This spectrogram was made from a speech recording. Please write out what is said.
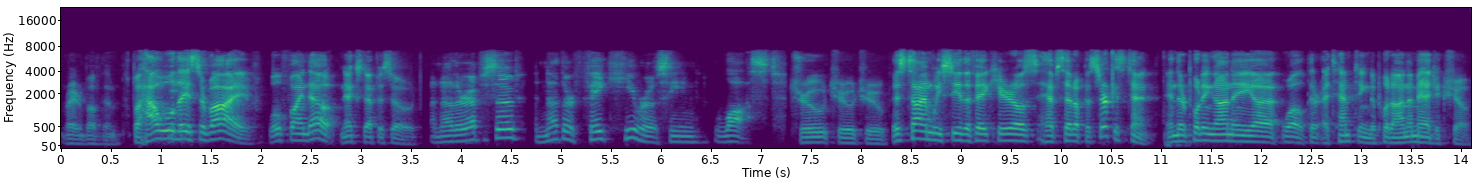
right above them. But how will they survive? We'll find out next episode. Another episode, another fake hero scene lost. True, true, true. This time we see the fake heroes have set up a circus tent, and they're putting on a, uh, well, they're attempting to put on a magic show.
